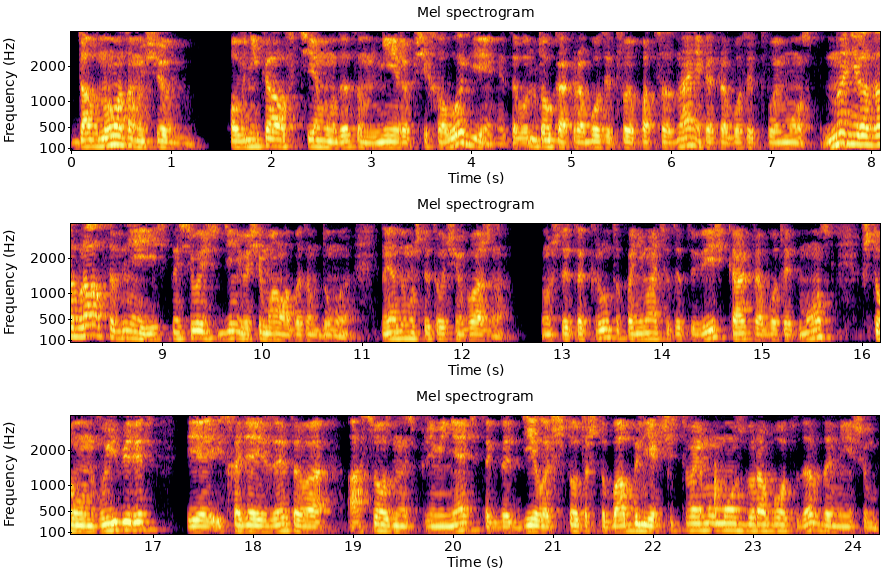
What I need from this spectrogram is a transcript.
давно там еще повникал в тему да, там, нейропсихологии, это вот mm-hmm. то, как работает твое подсознание, как работает твой мозг. Но не разобрался в ней, и на сегодняшний день вообще мало об этом думаю. Но я думаю, что это очень важно. Потому что это круто понимать вот эту вещь, как работает мозг, что он выберет, и исходя из этого осознанность применять и тогда делать что-то, чтобы облегчить твоему мозгу работу да, в дальнейшем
